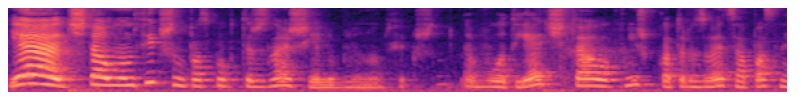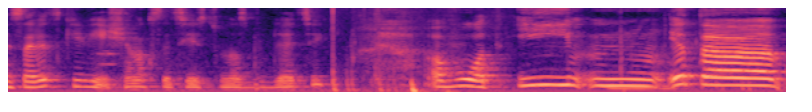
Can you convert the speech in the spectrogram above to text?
Я читала нонфикшн, поскольку ты же знаешь, я люблю нонфикшн. Вот, я читала книжку, которая называется «Опасные советские вещи». Она, кстати, есть у нас в библиотеке. Вот, и это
